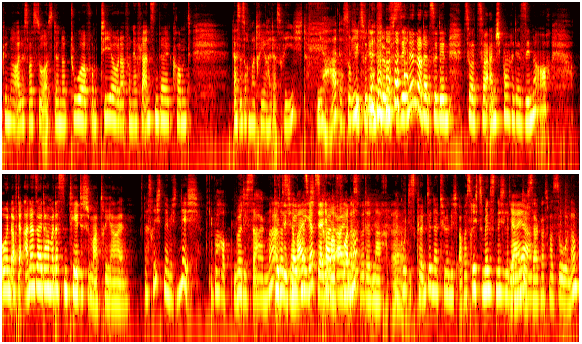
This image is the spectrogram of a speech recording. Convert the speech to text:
Genau, alles, was so aus der Natur, vom Tier oder von der Pflanzenwelt kommt. Das ist auch Material, das riecht. Ja, das So viel riecht. zu den fünf Sinnen oder zu den, zur, zur Ansprache der Sinne auch. Und auf der anderen Seite haben wir das synthetische Material. Das riecht nämlich nicht, Überhaupt nicht. würde ich sagen. Ne? Glücklicherweise, jetzt stell dir mal vor, ein, ne? das würde nach. Äh, Na gut, es könnte natürlich, aber es riecht zumindest nicht lebendig, ja. sagen wir es mal so. Ne?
